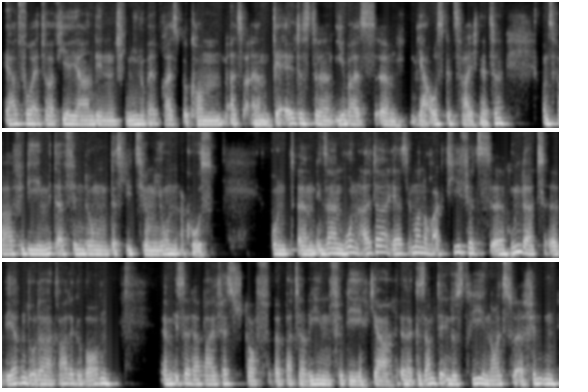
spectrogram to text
er hat vor etwa vier Jahren den Chemie-Nobelpreis bekommen als ähm, der älteste jeweils ähm, ja ausgezeichnete, und zwar für die Miterfindung des Lithium-Ionen-Akkus. Und ähm, in seinem hohen Alter, er ist immer noch aktiv, jetzt äh, 100 äh, werdend oder gerade geworden, ist er dabei, Feststoffbatterien für die ja, äh, gesamte Industrie neu zu erfinden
